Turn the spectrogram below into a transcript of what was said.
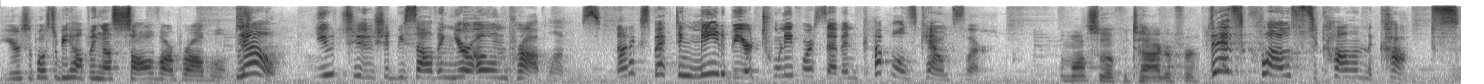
You're supposed to be helping us solve our problems. No, you two should be solving your own problems, not expecting me to be your 24 7 couples counselor. I'm also a photographer. This close to calling the cops.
